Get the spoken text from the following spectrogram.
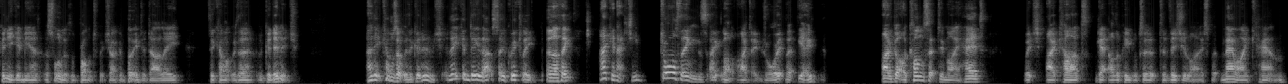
can you give me a, a small little prompt which I can put into DALL-E to come up with a, a good image? And it comes up with a good image, and it can do that so quickly. And I think I can actually draw things. I, well, I don't draw it, but you know, I've got a concept in my head which I can't get other people to to visualize, but now I can.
